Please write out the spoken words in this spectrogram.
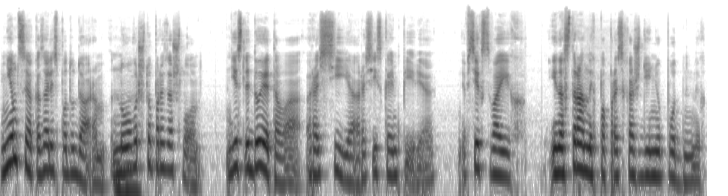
немцы оказались под ударом, но mm вот что произошло. Если до этого Россия, Российская империя, всех своих иностранных по происхождению подданных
